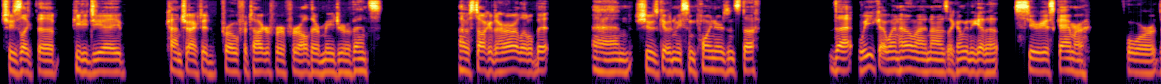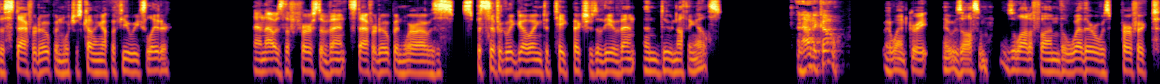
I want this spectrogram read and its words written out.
She's like the PDGA contracted pro photographer for all their major events. I was talking to her a little bit and she was giving me some pointers and stuff. That week I went home and I was like, I'm going to get a serious camera for the Stafford Open, which was coming up a few weeks later. And that was the first event, Stafford Open, where I was specifically going to take pictures of the event and do nothing else. And how'd it go? it went great. It was awesome. It was a lot of fun. The weather was perfect.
